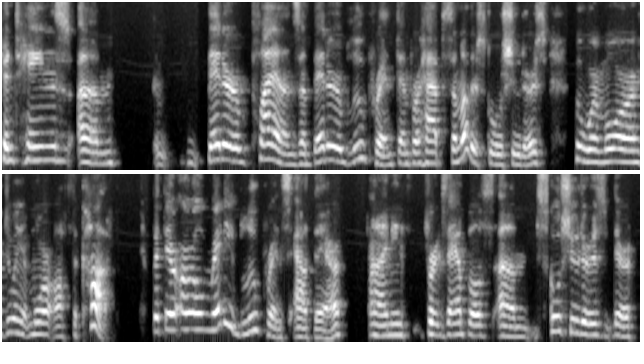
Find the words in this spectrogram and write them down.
contains um, better plans, a better blueprint than perhaps some other school shooters who were more doing it more off the cuff. But there are already blueprints out there I mean, for example, um, school shooters. There,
